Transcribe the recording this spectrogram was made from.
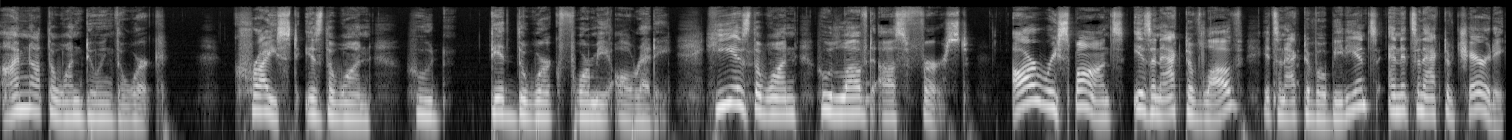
I'm not the one doing the work. Christ is the one who did the work for me already. He is the one who loved us first. Our response is an act of love, it's an act of obedience, and it's an act of charity.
